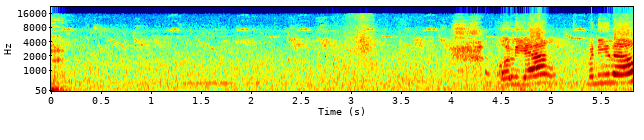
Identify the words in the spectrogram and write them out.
อ โอเลี้ยงมานี่แล้ว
